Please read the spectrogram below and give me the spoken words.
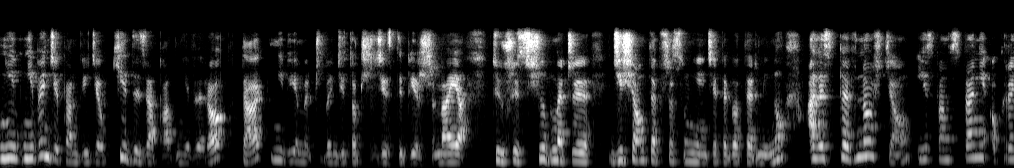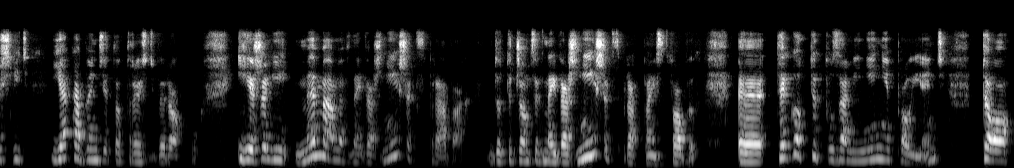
nie, nie będzie pan wiedział, kiedy zapadnie wyrok, tak? Nie wiemy, czy będzie to 31 maja, to już jest siódme czy dziesiąte przesunięcie tego terminu, ale z pewnością jest pan w stanie określić, jaka będzie to treść wyroku. I jeżeli my mamy w najważniejszych sprawach, dotyczących najważniejszych spraw państwowych, e, tego typu zamienienie pojęć, to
